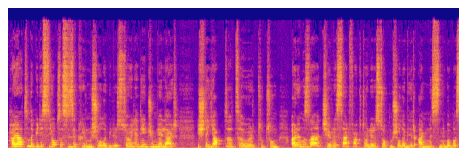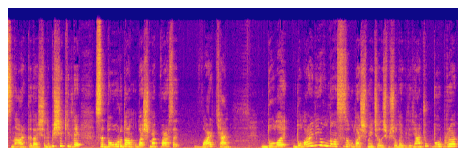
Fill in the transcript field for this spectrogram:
Hayatında birisi yoksa sizi kırmış olabilir. Söylediği cümleler, işte yaptığı tavır, tutum, aranıza çevresel faktörleri sokmuş olabilir. Annesini, babasını, arkadaşlarını. Bir şekilde size doğrudan ulaşmak varsa varken dola, dolaylı yoldan size ulaşmaya çalışmış olabilir. Yani çok dobra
